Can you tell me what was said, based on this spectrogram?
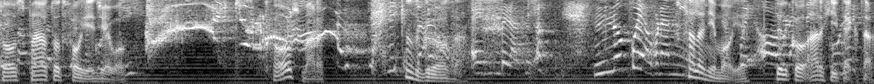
To spa to twoje dzieło. Koszmar. Ay, ¿qué Zgroza. Wcale nie moje, fue obra tylko architekta.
